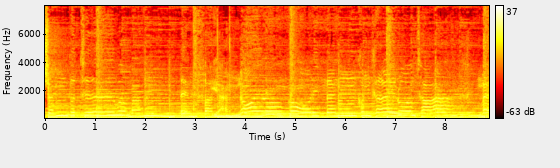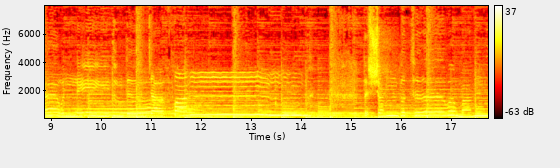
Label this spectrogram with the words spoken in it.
ฉันก็ถือว่ามันเป็นฝัน อย่างน้อยเราก็ได้เป็นคนเคยร่วมทาง ฉันก็ถือว่ามัน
